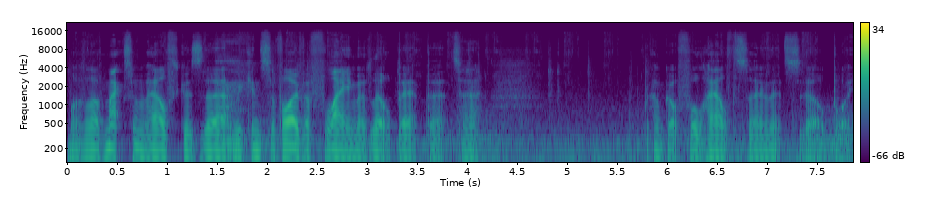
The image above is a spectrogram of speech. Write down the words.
Might as well have maximum health because uh, we can survive a flame a little bit, but uh, I've got full health, so let's... Oh, boy.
